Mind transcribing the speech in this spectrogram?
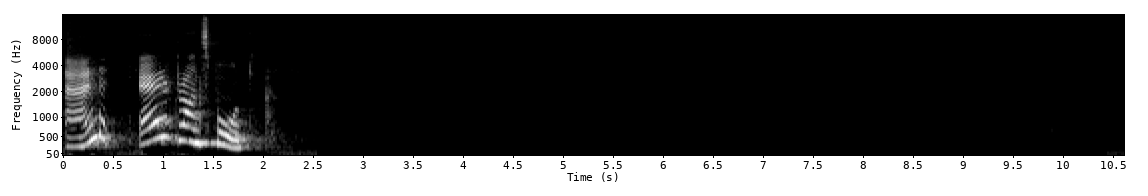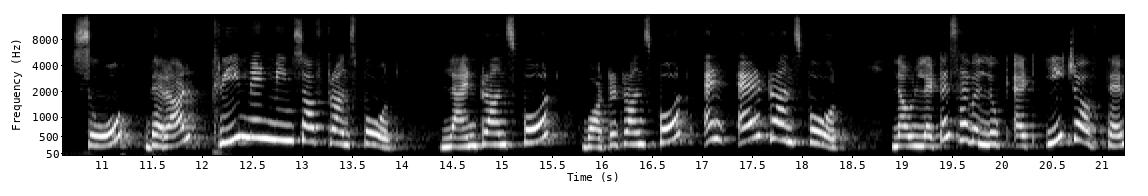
and air transport. So, there are three main means of transport land transport, water transport, and air transport. Now, let us have a look at each of them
